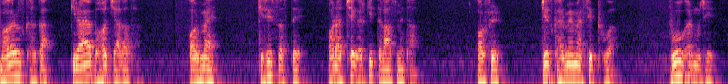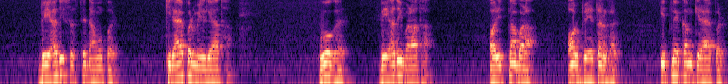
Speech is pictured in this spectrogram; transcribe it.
मगर उस घर का किराया बहुत ज़्यादा था और मैं किसी सस्ते और अच्छे घर की तलाश में था। और फिर जिस घर में मैं शिफ्ट हुआ, वो घर मुझे बेहद ही सस्ते दामों पर किराए पर मिल गया था। वो घर बेहद ही बड़ा था और इतना बड़ा और बेहतर घर इतने कम किराए पर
